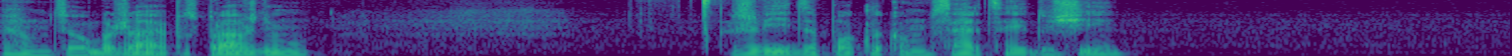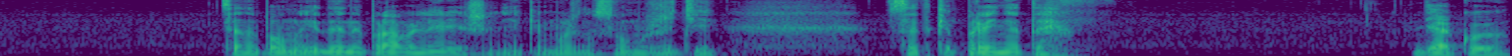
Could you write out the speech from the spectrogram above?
Я вам цього бажаю по-справжньому. Живіть за покликом серця і душі. Це, напевно, єдине правильне рішення, яке можна в своєму житті все-таки прийняти. Дякую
